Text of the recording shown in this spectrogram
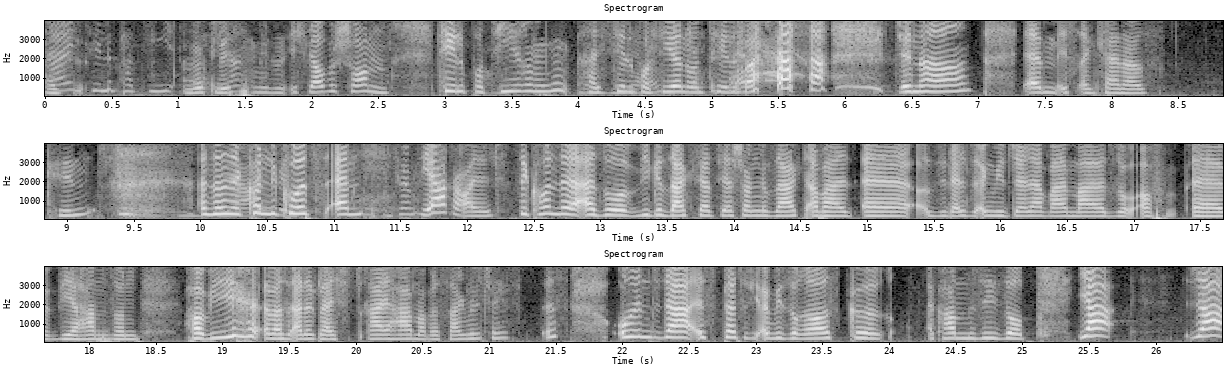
Nein, Telepathie. äh, Wirklich? Ich glaube schon. Teleportieren heißt teleportieren und Telepa Jenna ähm, ist ein kleines Kind. Also Sekunde kurz, ähm, Fünf Jahre alt. Sekunde, also wie gesagt, sie hat es ja schon gesagt, aber äh, sie nennt sich irgendwie Jenna, weil mal so auf, äh, wir haben so ein Hobby, was alle gleich drei haben, aber das sagen wir nicht, welches es ist. Und da ist plötzlich irgendwie so rausgekommen, sie so, ja, ja,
